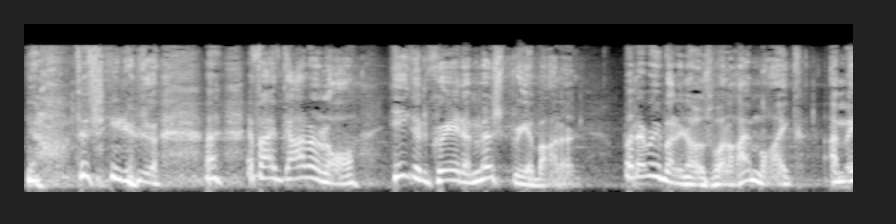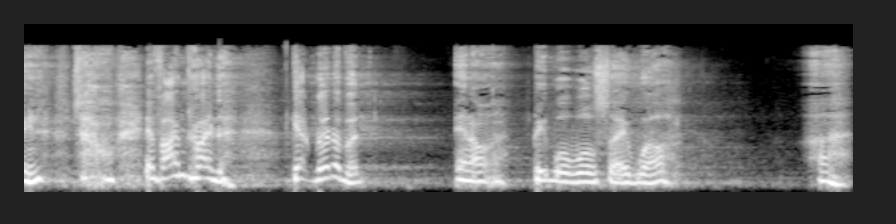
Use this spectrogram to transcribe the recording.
you know, 15 years ago. Uh, if I've got it all, he could create a mystery about it. But everybody knows what I'm like. I mean, so if I'm trying to get rid of it, you know, people will say, well, uh,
